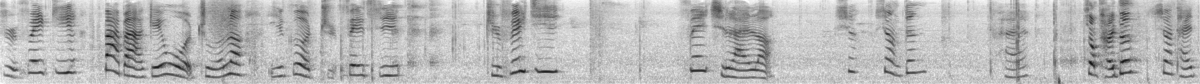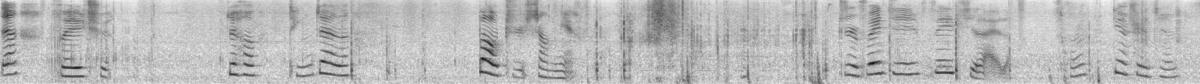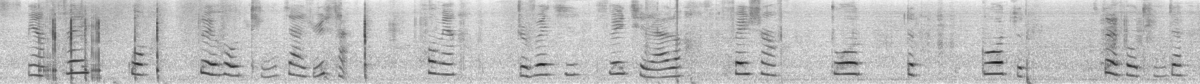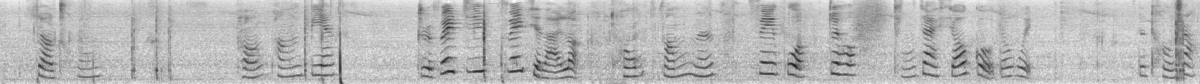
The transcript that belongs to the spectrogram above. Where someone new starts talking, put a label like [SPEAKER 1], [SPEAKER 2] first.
[SPEAKER 1] 纸飞机，爸爸给我折了一个纸飞机。纸飞机飞起来了，像像灯台，
[SPEAKER 2] 像台灯，
[SPEAKER 1] 像台灯飞去，最后停在了报纸上面。纸飞机飞起来了，从电视前面飞过，最后停在雨伞后面。纸飞机飞起来了，飞上桌的桌子，最后停在小床
[SPEAKER 2] 旁
[SPEAKER 1] 旁边。纸飞机飞起来了，从房门飞过，最后停在小狗的尾的头上。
